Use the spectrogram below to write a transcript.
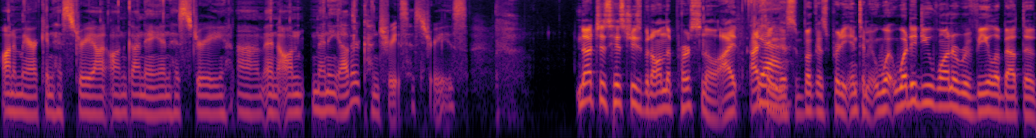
on American history, on, on Ghanaian history, um, and on many other countries' histories not just histories, but on the personal. I, I yeah. think this book is pretty intimate. What, what did you want to reveal about the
